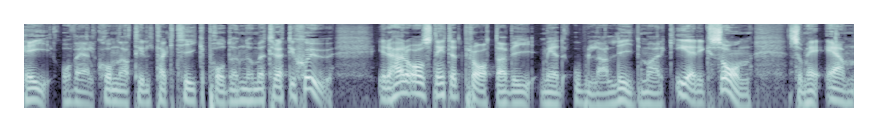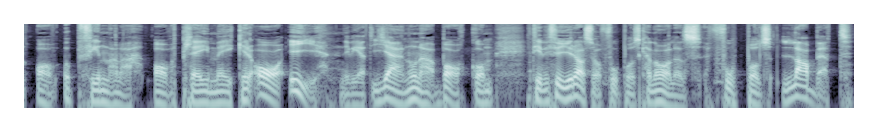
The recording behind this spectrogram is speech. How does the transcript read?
Hej och välkomna till taktikpodden nummer 37. I det här avsnittet pratar vi med Ola Lidmark Eriksson som är en av uppfinnarna av Playmaker AI. Ni vet hjärnorna bakom TV4, alltså Fotbollskanalens Fotbollslabbet,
